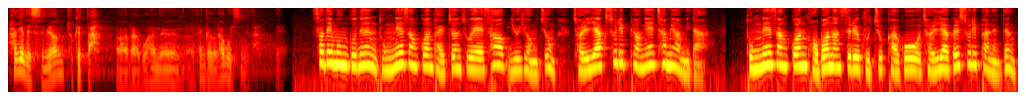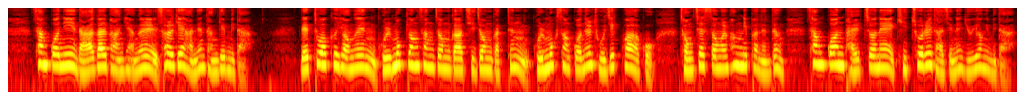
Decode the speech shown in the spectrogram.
하게 됐으면 좋겠다라고 하는 생각을 하고 있습니다. 네. 서대문구는 동네 상권 발전소의 사업 유형 중 전략 수립형에 참여합니다. 동네 상권 거버넌스를 구축하고 전략을 수립하는 등 상권이 나아갈 방향을 설계하는 단계입니다. 네트워크형은 골목형 상점과 지점 같은 골목 상권을 조직화하고 정체성을 확립하는 등 상권 발전의 기초를 다지는 유형입니다.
